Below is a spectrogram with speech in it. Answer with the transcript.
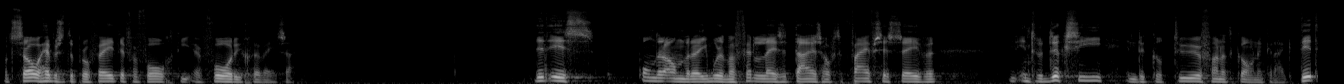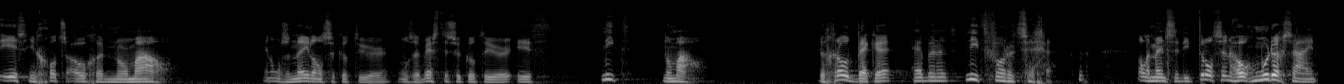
Want zo hebben ze de profeten vervolgd die er voor u geweest zijn. Dit is onder andere, je moet het maar verder lezen thuis, hoofdstuk 5, 6, 7, een introductie in de cultuur van het koninkrijk. Dit is in Gods ogen normaal. En onze Nederlandse cultuur, onze westerse cultuur, is niet normaal. De grootbekken hebben het niet voor het zeggen. Alle mensen die trots en hoogmoedig zijn,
